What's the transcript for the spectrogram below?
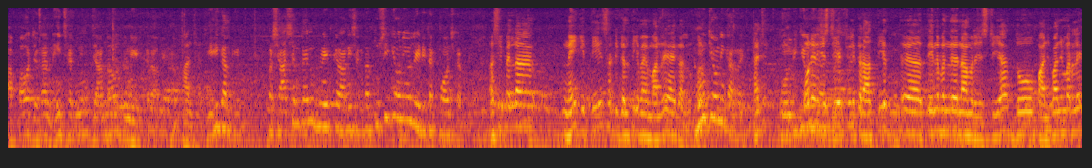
ਆਪਾਂ ਉਹ ਜਗ੍ਹਾ ਨਹੀਂ ਛੱਡਣੀ ਜਾਂ ਤਾਂ ਉਹ ਡੋਨੇਟ ਕਰਾਵੇ ਹਾਂਜੀ, ਹਾਂਜੀ। ਇਹੀ ਗੱਲ ਕੀ ਪ੍ਰਸ਼ਾਸਨ ਤਾਂ ਇਹਨੂੰ ਡੋਨੇਟ ਕਰਾ ਨਹੀਂ ਸਕਦਾ ਤੁਸੀਂ ਕਿਉਂ ਨਹੀਂ ਉਹ ਲੇਡੀ ਤੱਕ ਪਹੁੰਚ ਕਰਦੇ? ਅਸੀਂ ਪਹਿਲਾਂ ਨਹੀਂ ਕੀਤੀ ਸਾਡੀ ਗਲਤੀ ਹੈ ਮੈਂ ਮੰਨ ਰਿਹਾ ਇਹ ਗੱਲ ਨੂੰ। ਹੁਣ ਕਿਉਂ ਨਹੀਂ ਕਰ ਰਹੇ? ਹਾਂਜੀ। ਹੁਣ ਵੀ ਕਿਉਂ ਉਹਨੇ ਰਜਿਸਟਰੀ ਐਕਚੁਅਲੀ ਕਰਾਤੀ ਹੈ ਤਿੰਨ ਬੰਦੇ ਦੇ ਨਾਮ ਰਜਿਸਟਰੀ ਆ ਦੋ ਪੰਜ ਪੰਜ ਮਰਲੇ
